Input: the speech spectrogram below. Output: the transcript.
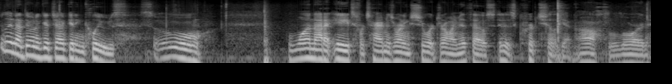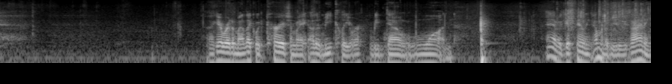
Really not doing a good job getting clues. So, one out of eight for time is running short. Draw my Mythos. It is Crypt Chill again. Oh, Lord. I'll get rid of my Liquid Courage and my other Meat Cleaver and be down one. I have a good feeling I'm going to be resigning.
